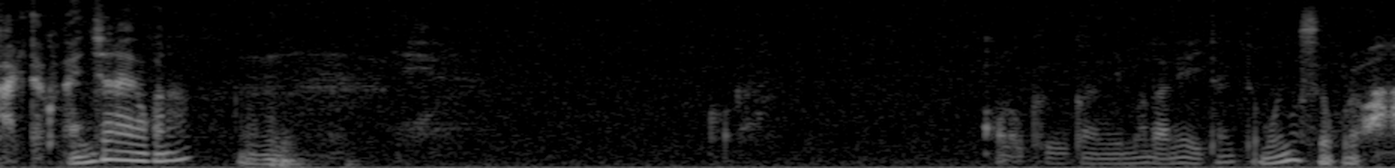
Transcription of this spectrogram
帰りたくないんじゃないのかな？うん。この空間にまだねいたいと思いますよこれは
